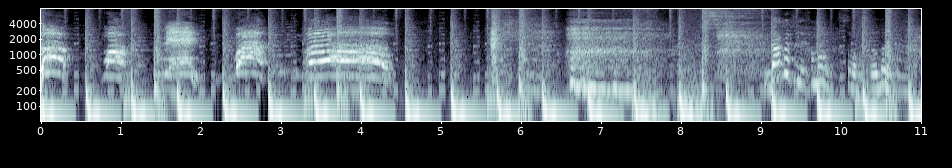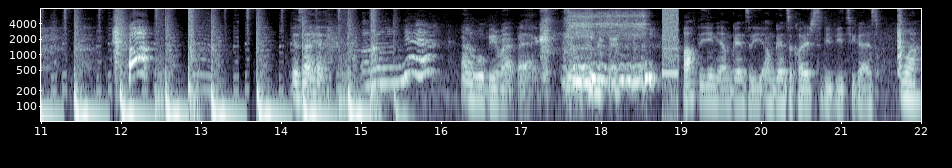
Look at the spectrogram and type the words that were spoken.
Oh! Fuck! Man! Fuck! Oh! that come out so much, doesn't it? Ah! Is that it? Yeah. And we'll be right back. After uni, I'm going to I'm going to college to do beauty, guys. Mwah.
